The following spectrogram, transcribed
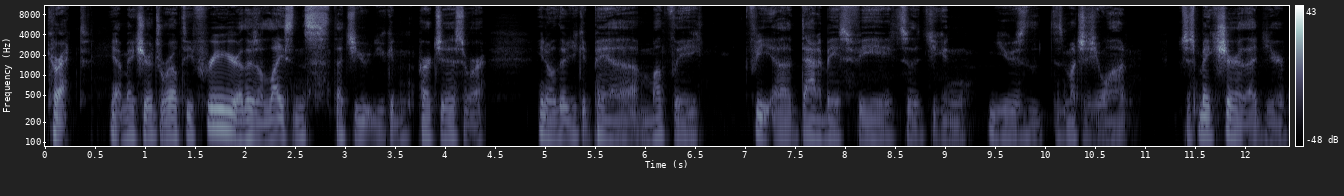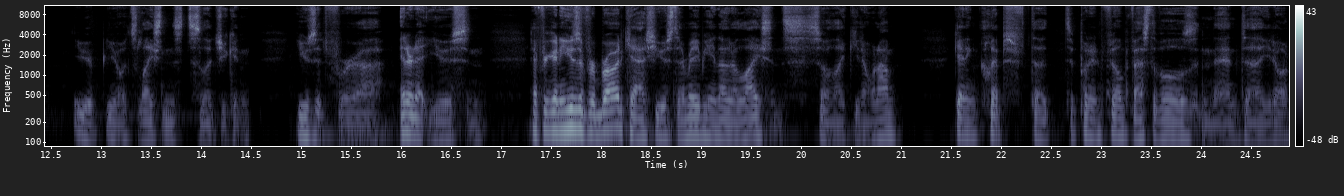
Correct. Yeah, make sure it's royalty free or there's a license that you you can purchase or you know that you could pay a monthly fee, a database fee, so that you can use as much as you want. Just make sure that you're you're you know it's licensed so that you can use it for uh, internet use. And if you're going to use it for broadcast use, there may be another license. So like you know when I'm getting clips to, to put in film festivals and and uh, you know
